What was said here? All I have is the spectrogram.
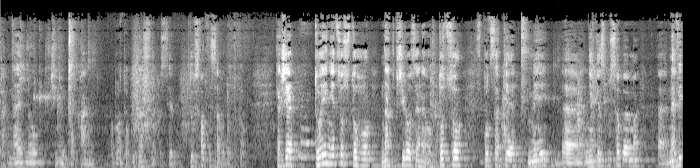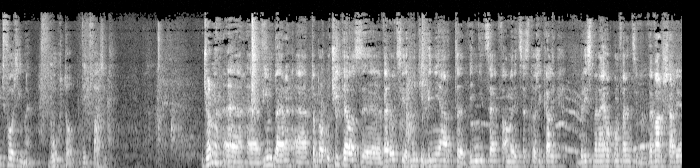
tak najednou činil pokání. A bylo to úžasné, prostě Duch Svatý se ho dotkl. Takže to je něco z toho nadpřirozeného. To, co v podstatě my eh, nějakým způsobem nevytvoříme. Bůh to vytváří. John eh, eh, Wimber, eh, to byl učitel z vedoucí hnutí Vineyard Vinnice v Americe, to říkali, byli jsme na jeho konferenci ve Varšavě,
